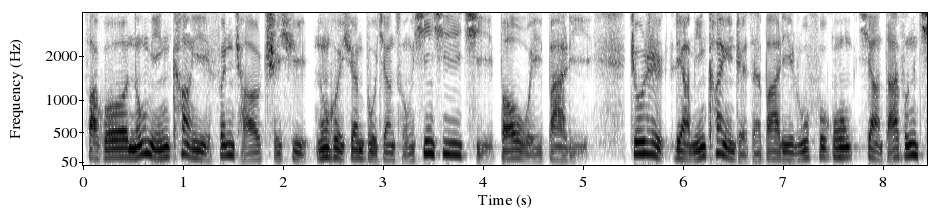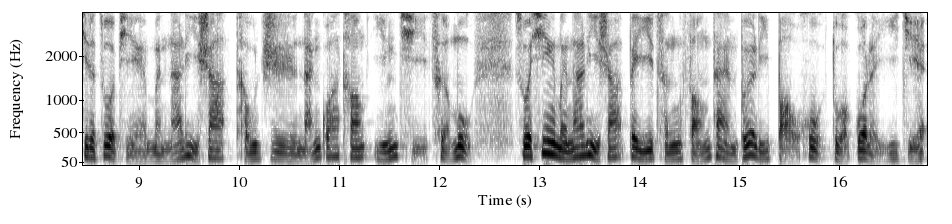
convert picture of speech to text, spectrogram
法国农民抗议风潮持续，农会宣布将从星期一起包围巴黎。周日，两名抗议者在巴黎卢浮宫向达芬奇的作品《蒙娜丽莎》投掷南瓜汤，引起侧目。所幸，蒙娜丽莎被一层防弹玻璃保护，躲过了一劫。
